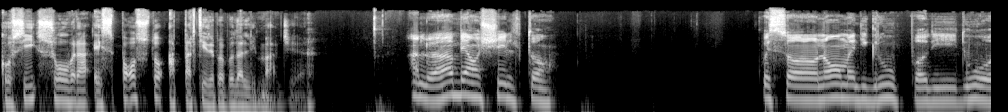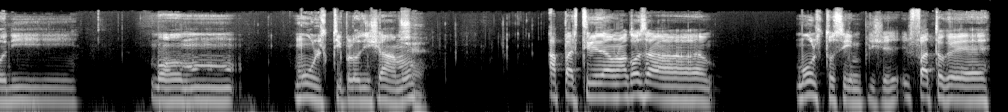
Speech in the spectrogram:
così sovraesposto a partire proprio dall'immagine. Allora, abbiamo scelto questo nome di gruppo, di duo, di mo, multiplo, diciamo, sì. A partire da una cosa molto semplice, il fatto che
